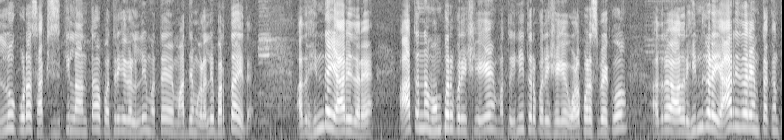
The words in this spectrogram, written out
ಎಲ್ಲೂ ಕೂಡ ಸಾಕ್ಷಿ ಸಿಕ್ಕಿಲ್ಲ ಅಂತ ಪತ್ರಿಕೆಗಳಲ್ಲಿ ಮತ್ತು ಮಾಧ್ಯಮಗಳಲ್ಲಿ ಬರ್ತಾ ಇದೆ. ಅದ್ರ ಹಿಂದೆ ಯಾರಿದ್ದಾರೆ ಆತನ ಮಂಪರ ಪರೀಕ್ಷೆಗೆ ಮತ್ತು ಇನ್ನಿತರ ಪರೀಕ್ಷೆಗೆ ಒಳಪಡಿಸಬೇಕು, ಅದರ, ಅದ್ರ ಹಿಂದ್ಗಡೆ ಯಾರಿದ್ದಾರೆ ಎಂಬತಕ್ಕಂಥ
